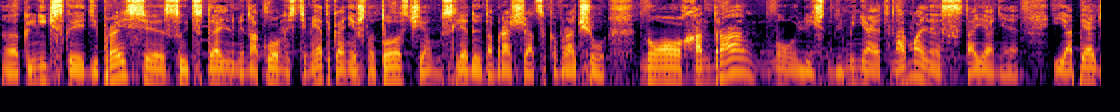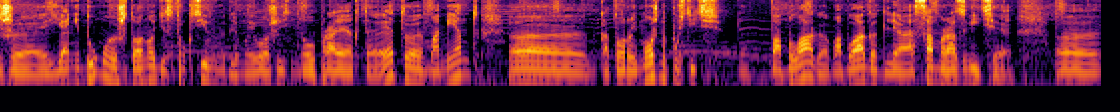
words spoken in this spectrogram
э, клиническая депрессия с суицидальными наклонностями, это, конечно, то, с чем следует обращаться к врачу. Но хандра, ну, лично для меня, это нормальное состояние. И, опять же, я не думаю, что оно деструктивно для моего жизненного проекта. Это момент, э, который можно пустить ну, во благо, во благо для саморазвития. Э,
